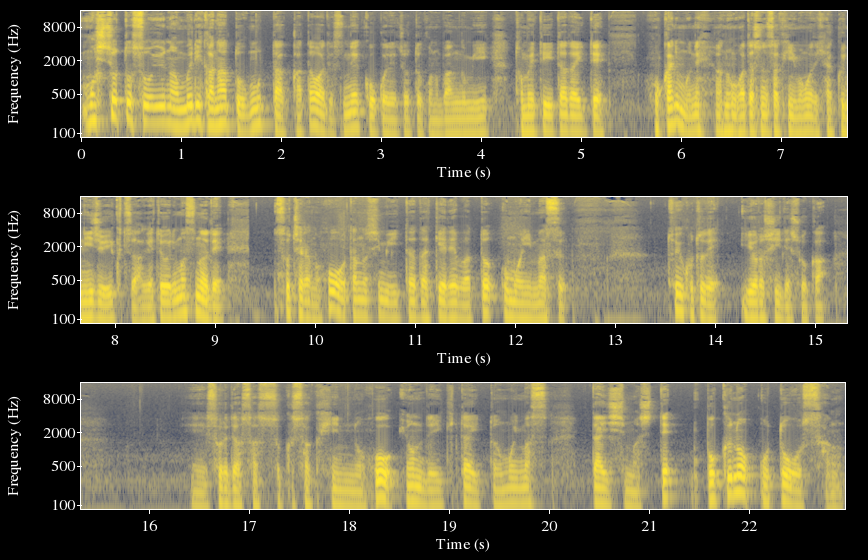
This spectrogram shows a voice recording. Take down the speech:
もしちょっとそういうのは無理かなと思った方はですねここでちょっとこの番組止めていただいて他にもね、あの、私の作品今まで120いくつ上げておりますので、そちらの方をお楽しみいただければと思います。ということで、よろしいでしょうか？えー、それでは早速作品の方読んでいきたいと思います。題しまして、僕のお父さん。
